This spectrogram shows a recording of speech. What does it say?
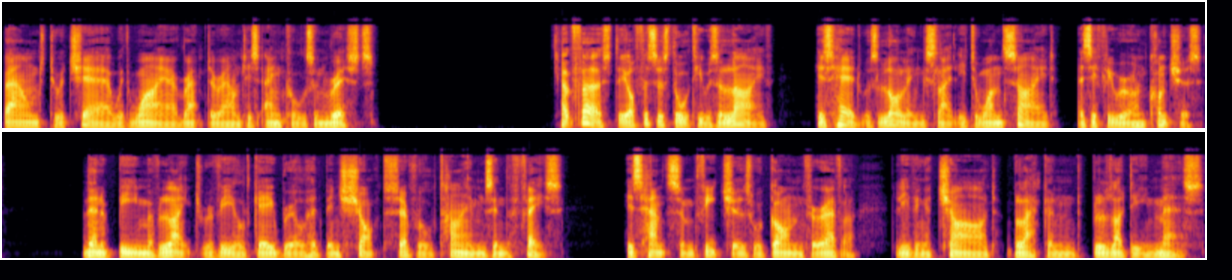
bound to a chair with wire wrapped around his ankles and wrists. At first, the officers thought he was alive. His head was lolling slightly to one side, as if he were unconscious. Then a beam of light revealed Gabriel had been shot several times in the face. His handsome features were gone forever, leaving a charred, blackened, bloody mess.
